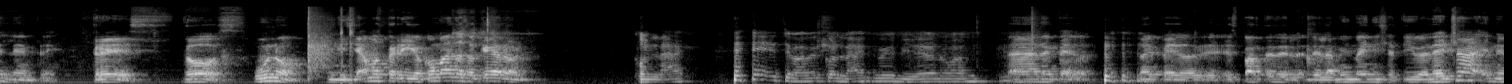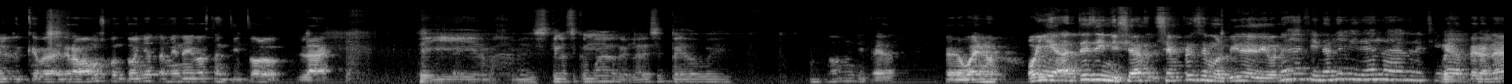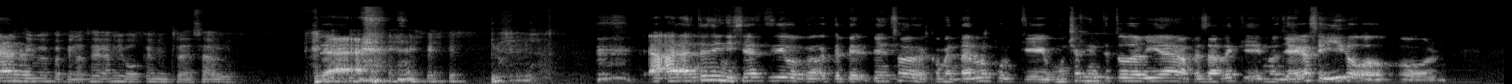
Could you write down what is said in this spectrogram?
Excelente. 3, 2, 1. Iniciamos, perrillo. ¿Cómo andas o qué, Aaron? Con lag. Se va a ver con lag, güey, el video, no mames. Nah, no hay pedo. No hay pedo. Es parte de la, de la misma iniciativa. De hecho, en el que grabamos con Toño también hay bastantito lag. Sí, no mames. Es que no sé cómo arreglar ese pedo, güey. No, ni pedo. Pero bueno, oye, antes de iniciar, siempre se me olvida y digo, nada, al final del video lo hago la chingada, Güey, pero nada, no. güey, para que no se haga mi boca mientras hablo. A- a- Antes de iniciar, te digo, te pi- pienso comentarlo porque mucha gente todavía, a pesar de que nos llega a seguir o, o,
